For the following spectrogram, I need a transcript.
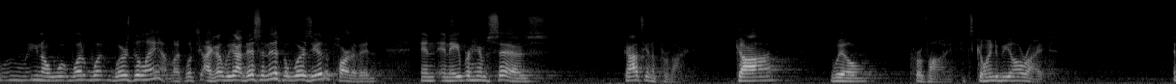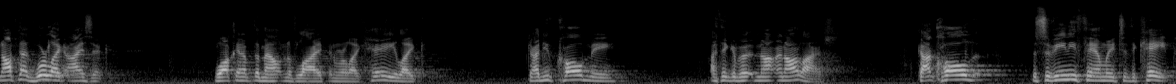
you know, what, what, where's the lamb? Like, what's, I got, we got this and this, but where's the other part of it?" And, and Abraham says, "God's going to provide." God will provide. It's going to be all right. And oftentimes we're like Isaac, walking up the mountain of life, and we're like, hey, like, God, you've called me. I think of it in our lives. God called the Savini family to the Cape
